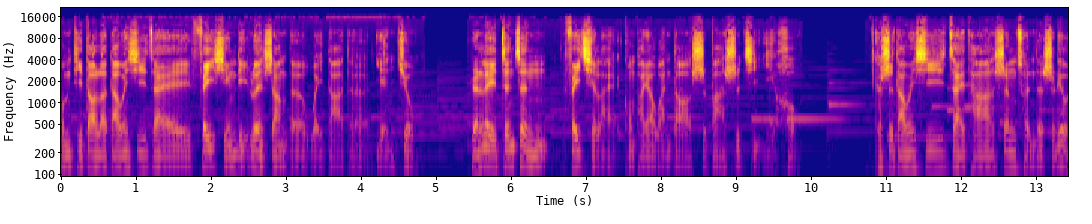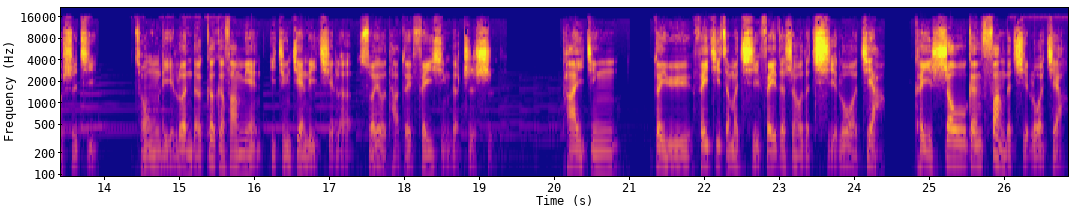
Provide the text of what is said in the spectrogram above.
我们提到了达文西在飞行理论上的伟大的研究。人类真正飞起来，恐怕要晚到十八世纪以后。可是达文西在他生存的十六世纪，从理论的各个方面已经建立起了所有他对飞行的知识。他已经对于飞机怎么起飞的时候的起落架，可以收跟放的起落架，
